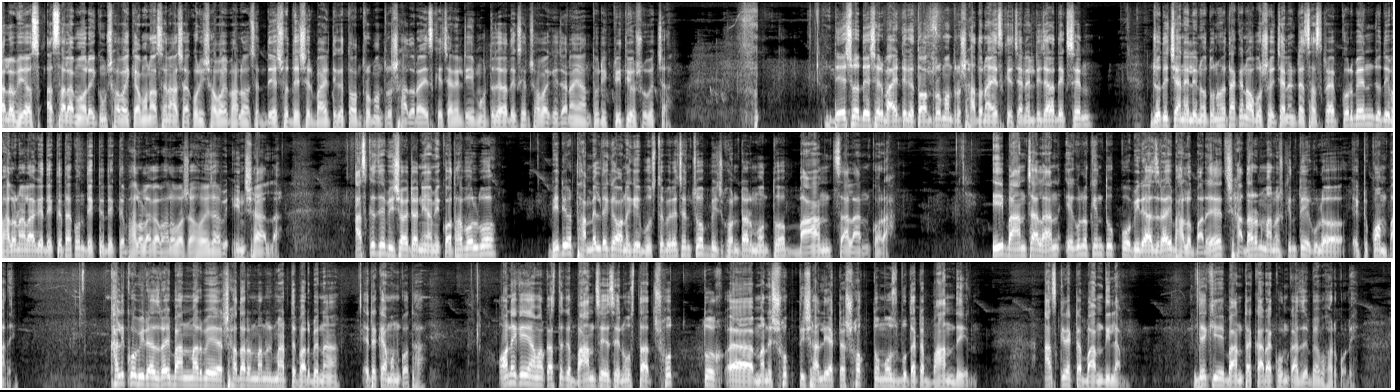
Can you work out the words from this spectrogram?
Hello ভিয়াস আসসালামু আলাইকুম। সবাই কেমন আছেন? আশা করি সবাই ভালো আছেন। দেশ ও দেশের বাইরে থেকে তন্ত্রমন্ত্র সাধনা এসকে চ্যানেলটি এই মুহূর্তে যারা দেখছেন, সবাইকে জানাই আন্তরিক প্রীতি ও শুভেচ্ছা। দেশ ও দেশের বাইরে থেকে তন্ত্রমন্ত্র সাধনা এসকে চ্যানেলটি যারা দেখছেন, যদি চ্যানেলে নতুন হয়ে থাকেন, অবশ্যই চ্যানেলটা সাবস্ক্রাইব করবেন। যদি ভালো না লাগে দেখতে থাকুন, দেখতে দেখতে ভালো লাগা, ভালোবাসা হয়ে যাবে, ইনশাআল্লাহ। আজকে যে বিষয়টা নিয়ে আমি কথা বলব ভিডিওর থাম্বেল দেখে অনেকেই বুঝতে পেরেছেন, চব্বিশ ঘণ্টার মধ্যে বান চালান করা। এই বান চালান, এগুলো কিন্তু কবিরাজরাই ভালো পারে, সাধারণ মানুষ কিন্তু এগুলো একটু কম পারে। খালি কবিরাজরাই বান মারবে আর সাধারণ মানুষ মারতে পারবে না, এটা কেমন কথা? অনেকেই আমার কাছ থেকে বান চেয়েছেন, ওস্তাদ, সত্য মানে শক্তিশালী একটা শক্ত, মজবুত একটা বান দেন। আজকের একটা বান দিলাম। দেখি এই বানটা কারা কোন কাজে ব্যবহার করে।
